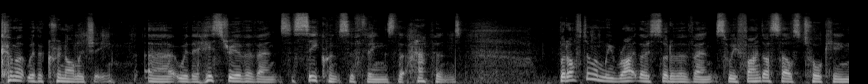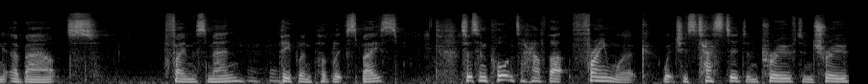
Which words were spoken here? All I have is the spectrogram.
come up with a chronology, uh, with a history of events, a sequence of things that happened. But often when we write those sort of events, we find ourselves talking about famous men, mm -hmm. people in public space. So it's important to have that framework, which is tested and proved and true,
